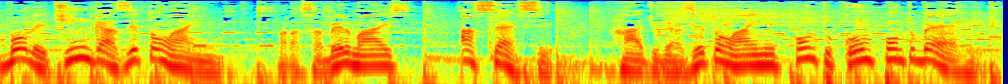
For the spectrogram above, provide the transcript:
Boletim Gazeta Online. Para saber mais, acesse radiogazetaonline.com.br.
